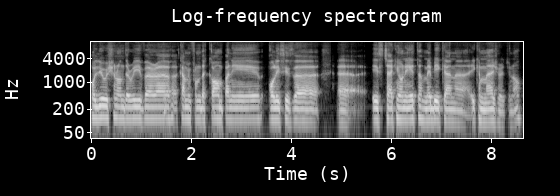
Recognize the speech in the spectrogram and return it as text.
pollution on the river uh, coming from the company. Policies uh, uh, is checking on it. Maybe he can uh, he can measure it. You know,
